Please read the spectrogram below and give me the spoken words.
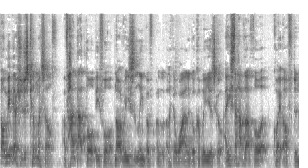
oh, maybe I should just kill myself. I've had that thought before. Not recently, but like a while ago, a couple of years ago. I used to have that thought quite often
